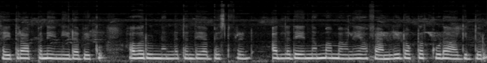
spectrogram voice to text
ಚೈತ್ರ ಅಪ್ಪನೇ ನೀಡಬೇಕು. ಅವರು ನನ್ನ ತಂದೆಯ ಬೆಸ್ಟ್ ಫ್ರೆಂಡ್. ಅಲ್ಲದೆ ನಮ್ಮ ಮನೆಯ ಫ್ಯಾಮಿಲಿ ಡಾಕ್ಟರ್ ಕೂಡ ಆಗಿದ್ದರು.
